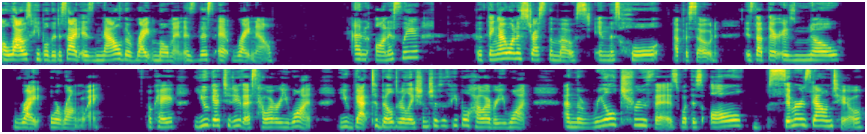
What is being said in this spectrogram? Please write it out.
allows people to decide is now the right moment? Is this it right now? And honestly, the thing I want to stress the most in this whole episode is that there is no right or wrong way. Okay? You get to do this however you want. You get to build relationships with people however you want. And the real truth is what this all simmers down to,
